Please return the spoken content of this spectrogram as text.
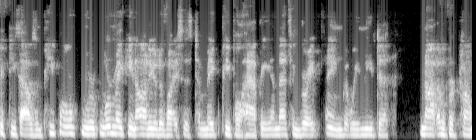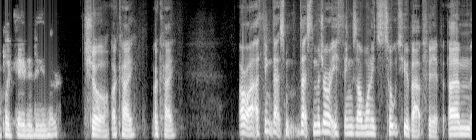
50,000 people. We're, we're making audio devices to make people happy, and that's a great thing, but we need to not overcomplicate it either. Sure. Okay. Okay. All right. I think that's that's the majority of things I wanted to talk to you about, Phillip. Um,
